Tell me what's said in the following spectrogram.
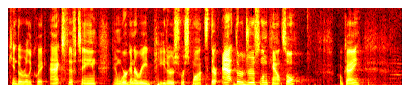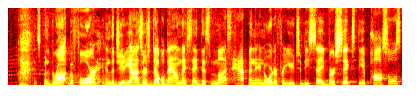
Kindle really quick. Acts 15, and we're going to read Peter's response. They're at the Jerusalem Council, okay? It's been brought before, and the Judaizers double down. They say this must happen in order for you to be saved. Verse 6 The apostles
